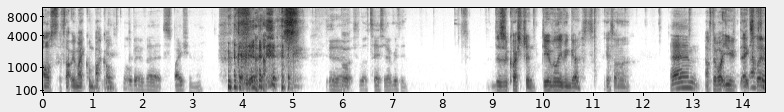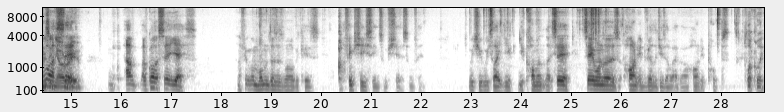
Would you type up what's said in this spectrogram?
all stuff that we might come back Yeah, on. a little bit of uh, spice, in there. yeah, But- a little taste of everything. There's a question: Do you believe in ghosts? Yes or no? Um, After what you explained was in I your said, room, I've, I've got to say yes. And I think my mum does as well because I think she's seen some shit or something. Which you, which like you you comment like say say one of those haunted villages or whatever or haunted pubs Pluckley,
